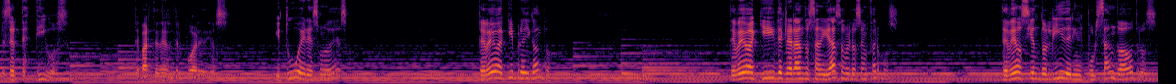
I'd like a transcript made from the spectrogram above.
de ser testigos de parte del, poder de Dios. Y tú eres uno de esos. Te veo aquí predicando. Te veo aquí declarando sanidad sobre los enfermos. Te veo siendo líder, impulsando a otros.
